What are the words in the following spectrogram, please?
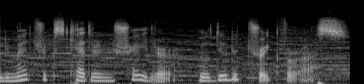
Volumetric scattering shader will do the trick for us.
